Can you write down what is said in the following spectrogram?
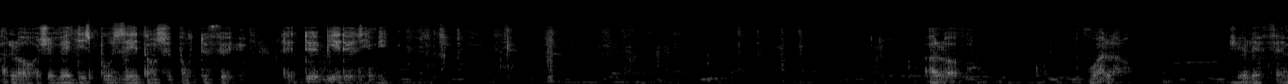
Alors, je vais disposer dans ce portefeuille les deux billets de limite. Alors, voilà, je les fait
